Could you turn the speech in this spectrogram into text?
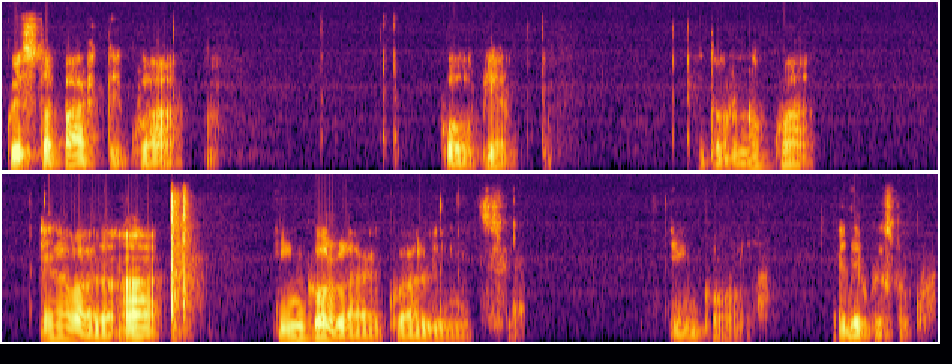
questa parte qua copia ritorno qua e la vado a incollare qua all'inizio incolla ed è questo qua.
